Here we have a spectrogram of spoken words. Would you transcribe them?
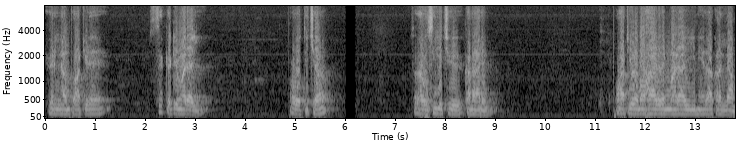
ഇവരെല്ലാം പാർട്ടിയുടെ സെക്രട്ടറിമാരായി പ്രവർത്തിച്ച സഖാവ് സി എച്ച് കണാരൻ. പാർട്ടിയുടെ മഹാരഥന്മാരായി നേതാക്കളെല്ലാം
